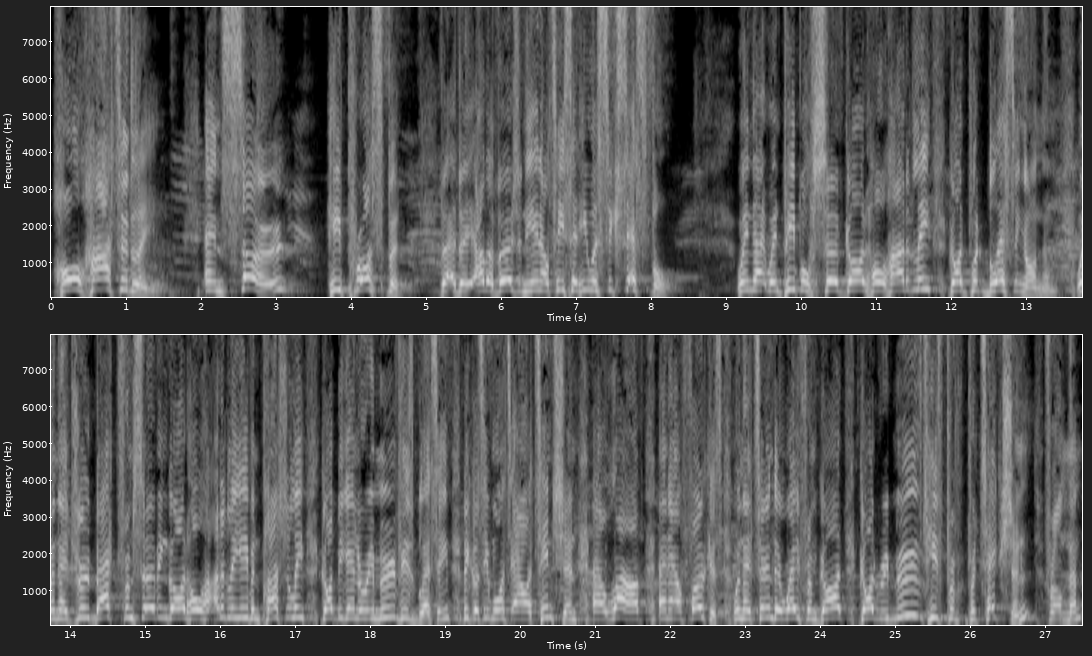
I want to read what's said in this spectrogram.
wholeheartedly. And so he prospered. The, the other version, the NLT said he was successful. When, that, when people served God wholeheartedly, God put blessing on them. When they drew back from serving God wholeheartedly, even partially, God began to remove his blessing because he wants our attention, our love, and our focus. When they turned their way from God, God removed his pr- protection from them.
